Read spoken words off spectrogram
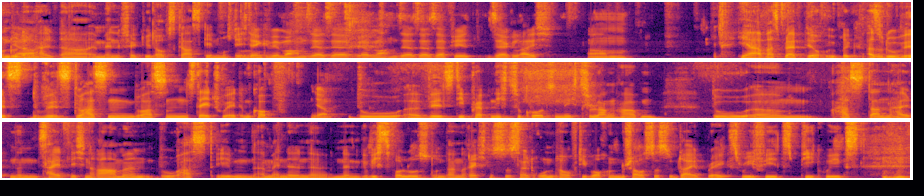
Und du ja. dann halt da im Endeffekt wieder aufs Gas gehen musst. Ich denke, wir machen sehr, sehr, wir machen sehr, sehr, sehr viel, sehr gleich. Ähm, ja, was bleibt dir auch übrig? Also du willst, du willst, du hast ein, du hast ein Stage Weight im Kopf. Ja. Du äh, willst die Prep nicht zu kurz und nicht zu lang haben. Du ähm, hast dann halt einen zeitlichen Rahmen, du hast eben am Ende eine, einen Gewichtsverlust und dann rechnest du es halt runter auf die Wochen, schaust, dass du Diet Breaks, Refeeds, Peak Weeks, mhm.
